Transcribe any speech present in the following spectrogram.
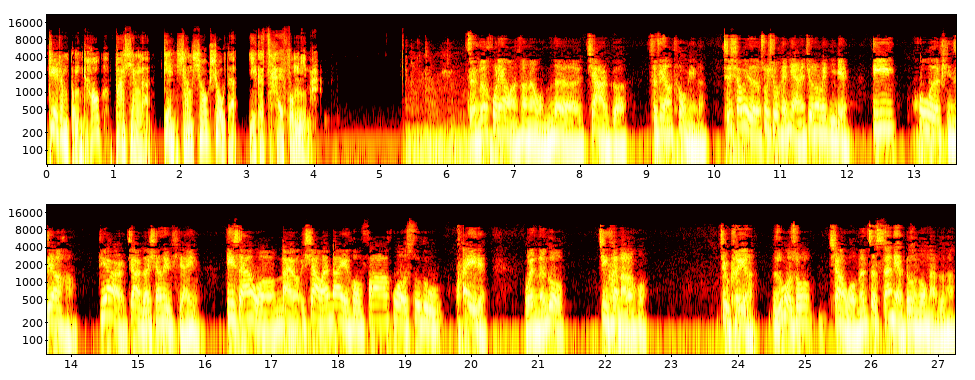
这让董超发现了电商销售的一个财富密码。整个互联网上呢，我们的价格是非常透明的。其实消费者诉求很简单，就那么几点：第一，货物的品质要好；第二，价格相对便宜；第三，我买下完单以后发货速度快一点，我能够尽快拿到货就可以了。如果说像我们这三点都能够满足他，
